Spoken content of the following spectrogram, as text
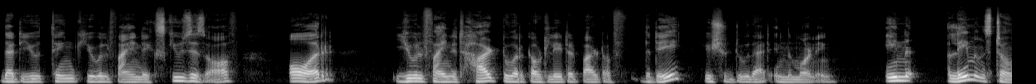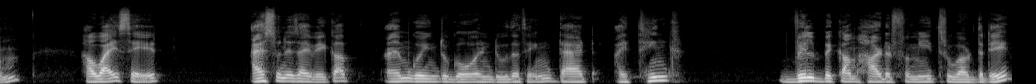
that you think you will find excuses of or you will find it hard to work out later part of the day you should do that in the morning in a layman's term, how I say it, as soon as I wake up, I am going to go and do the thing that I think will become harder for me throughout the day.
